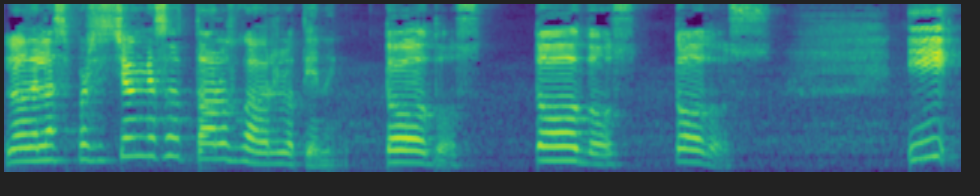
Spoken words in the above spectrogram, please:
Lo de la superstición, eso todos los jugadores lo tienen. Todos, todos, todos. Y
